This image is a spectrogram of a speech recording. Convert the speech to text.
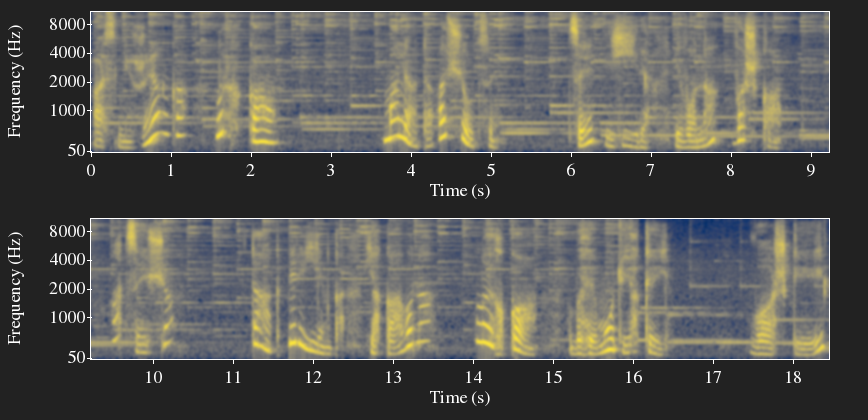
а сніжинка легка. Малята, а що це? Це гіря, і вона важка. А це що? Так, пір'їнка. Яка вона? Легка. Бегемот який? Важкий,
